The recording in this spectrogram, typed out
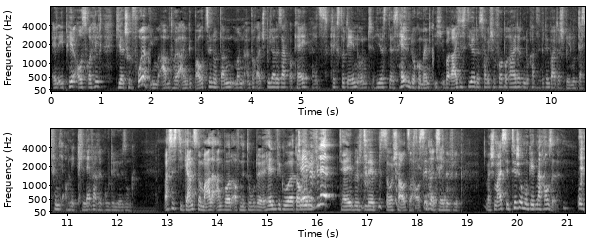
LEP ausröchelt, die halt schon vorher im Abenteuer eingebaut sind und dann man einfach als Spieler da sagt, okay, jetzt kriegst du den und hier ist das Heldendokument, ich überreiche es dir, das habe ich schon vorbereitet und du kannst es mit dem weiterspielen. Und das finde ich auch eine clevere, gute Lösung. Was ist die ganz normale Antwort auf eine tote Heldenfigur? Dominik? Tableflip! Tableflip, so schaut's aus. Was ist denn der Alles klar. Tableflip? Man schmeißt den Tisch um und geht nach Hause. Und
